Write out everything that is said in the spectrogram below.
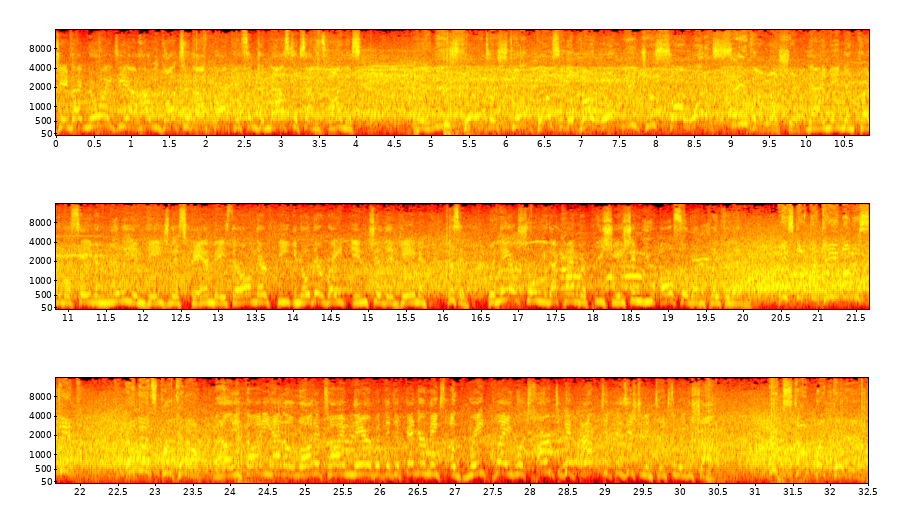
James. I have no idea how he got to that puck. It's some gymnastics at its finest. And these fans are still buzzing about what we just saw. What a save that was, Shea. Yeah, he made an incredible save and really engaged this fan base. They're on their feet. You know they're right into the game. And listen, when they are showing you that kind of appreciation, you also want to play for them. He's got the game on his stick. And that's broken up. Well, he thought he had a lot of time there, but the defender makes a great play, works hard to get back to position, and takes away the shot. Big stop right there.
